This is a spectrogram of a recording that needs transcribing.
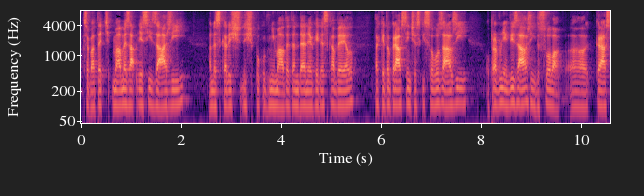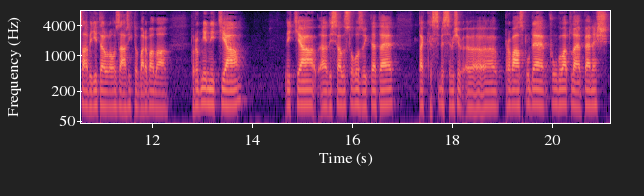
Třeba teď máme za měsíc září a dneska, když, když pokud vnímáte ten den, jaký dneska byl, tak je to krásný český slovo září, opravdu někdy září, doslova. Eh, Krásná viditelnost, září to barvama. Podobně nitya, nitya, eh, když se na to slovo zvyknete, tak si myslím, že eh, pro vás bude fungovat lépe než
